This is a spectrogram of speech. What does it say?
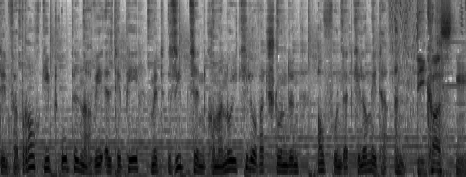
Den Verbrauch gibt Opel nach WLTP mit 17,0 Kilowattstunden auf 100 Kilometer an. Die Kosten.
